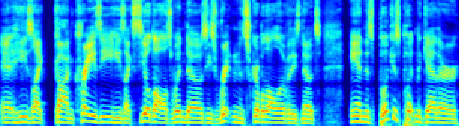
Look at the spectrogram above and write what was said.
and he's like gone crazy. He's like sealed all his windows. He's written and scribbled all over these notes. And this book is putting together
